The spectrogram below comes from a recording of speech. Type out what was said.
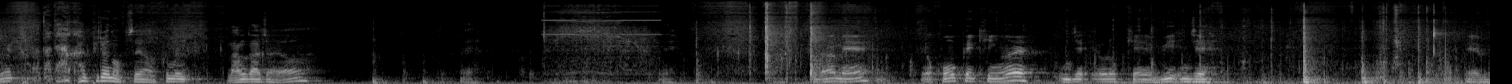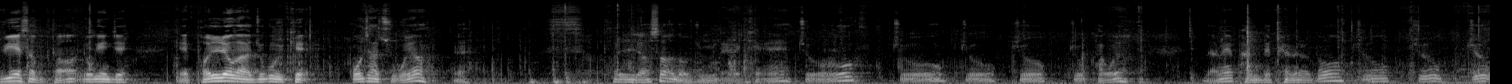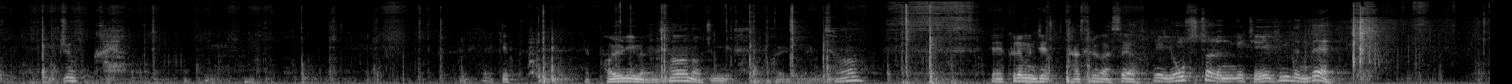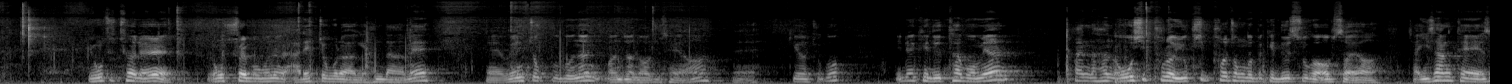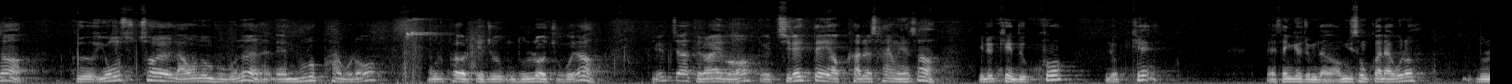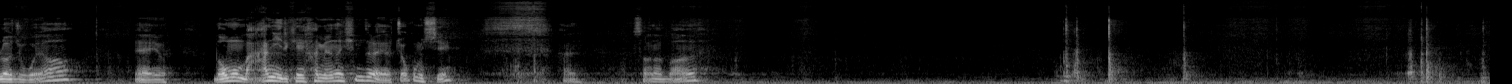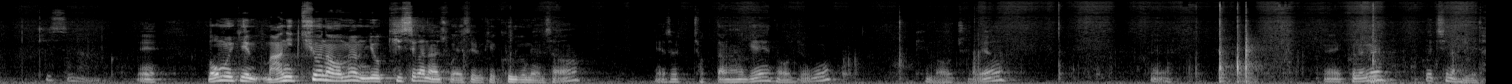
왜 다다닥 할 필요는 없어요. 그러면 망가져요. 네. 그 다음에 고무 패킹을 이제 이렇게 위 이제 예, 위에서부터 요게 이제 예, 벌려가지고 이렇게 꽂아주고요. 예. 벌려서 넣어줍니다. 이렇게 쭉, 쭉, 쭉, 쭉, 쭉 하고요. 그 다음에 반대편으로도 쭉, 쭉, 쭉, 쭉 가요. 이렇게 벌리면서 넣어줍니다. 벌리면서. 예, 그러면 이제 다 들어갔어요. 예, 용수철 넣는 게 제일 힘든데, 용수철을 용수철 부분을 아래쪽으로 하게 한 다음에 예, 왼쪽 부분은 먼저 넣어주세요. 예, 끼워주고 이렇게 넣다 보면 한 한 50% 60% 정도밖에 넣을 수가 없어요. 자, 이 상태에서 그 용수철 나오는 부분을 내 무릎팍으로 무릎팍을 이렇게 쭉 눌러주고요. 일자 드라이버 이 지렛대 역할을 사용해서 이렇게 넣고 이렇게 네, 당겨줍니다. 엄지손가락으로 눌러주고요. 예, 요- 너무 많이 이렇게 하면은 힘들어요. 조금씩. 한 서너 번. 기스 나는 거. 예. 너무 이렇게 많이 튀어나오면 요 기스가 날 수가 있어요. 이렇게 긁으면서. 그래서 적당하게 넣어주고, 이렇게 넣어주고요. 예. 예, 그러면 끝이 납니다.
